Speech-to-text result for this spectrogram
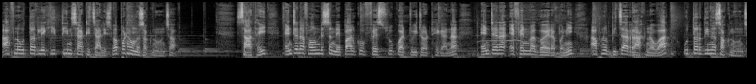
आफ्नो उत्तर लेखी तिन साठी चालिसमा पठाउन सक्नुहुन्छ। साथै एन्टेना फाउन्डेसन नेपालको फेसबुक वा ट्विटर ठेगाना एन्टेना एफएनमा गएर पनि आफ्नो विचार राख्न वा उत्तर दिन सक्नुहुन्छ।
